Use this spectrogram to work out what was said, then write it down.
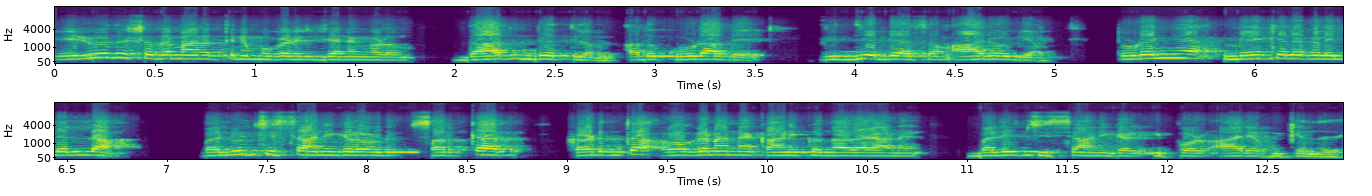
എഴുപത് ശതമാനത്തിന് മുകളിൽ ജനങ്ങളും ദാരിദ്ര്യത്തിലും അതുകൂടാതെ വിദ്യാഭ്യാസം ആരോഗ്യം തുടങ്ങിയ മേഖലകളിലെല്ലാം ബലൂചിസ്ഥാനികളോട് സർക്കാർ കടുത്ത അവഗണന കാണിക്കുന്നതായാണ് ബലൂചിസ്ഥാനികൾ ഇപ്പോൾ ആരോപിക്കുന്നത്.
